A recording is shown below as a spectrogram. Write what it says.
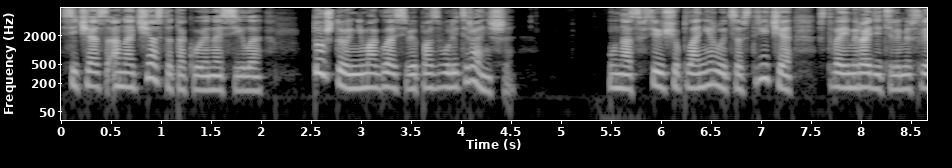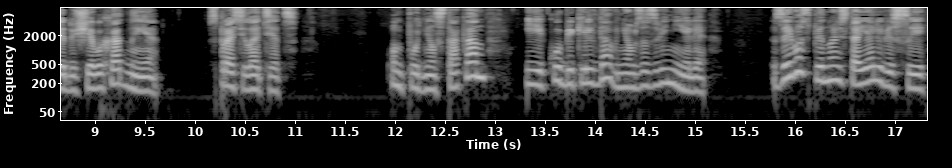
Сейчас она часто такое носила, то, что не могла себе позволить раньше — «У нас все еще планируется встреча с твоими родителями в следующие выходные?» — спросил отец. Он поднял стакан, и кубики льда в нем зазвенели. За его спиной стояли весы,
